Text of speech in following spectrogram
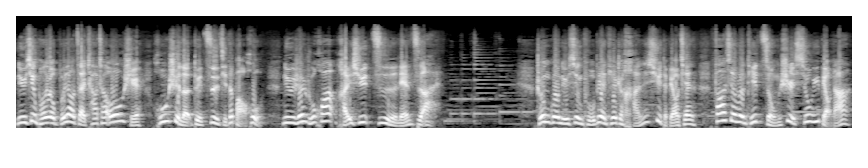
女性朋友不要在叉叉 O O 时忽视了对自己的保护。女人如花，还需自怜自爱。中国女性普遍贴着含蓄的标签，发现问题总是羞于表达。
